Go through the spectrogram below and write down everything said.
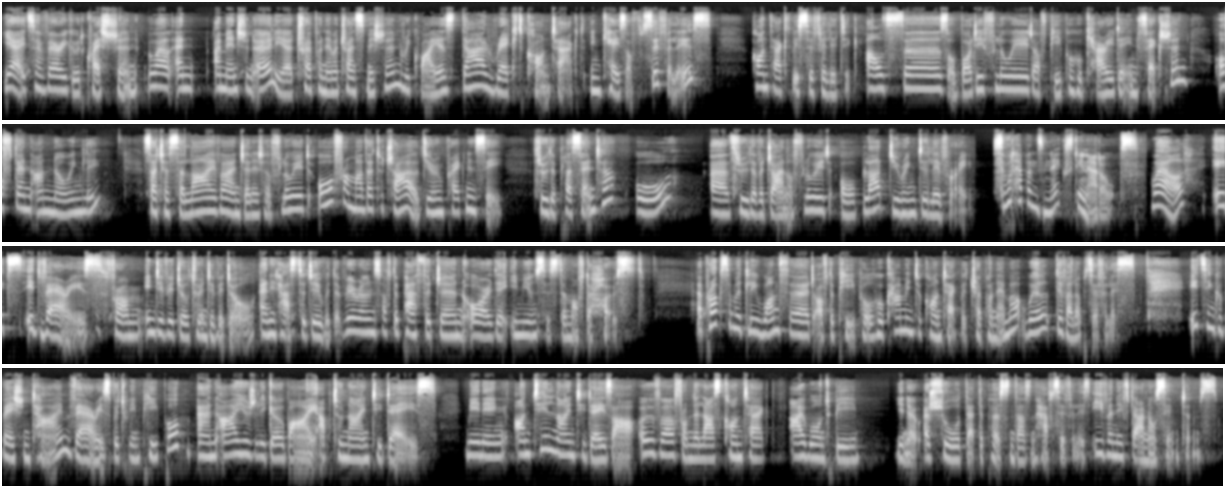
Yeah, it's a very good question. Well, and I mentioned earlier, treponema transmission requires direct contact. In case of syphilis, contact with syphilitic ulcers or body fluid of people who carry the infection, often unknowingly, such as saliva and genital fluid, or from mother to child during pregnancy, through the placenta or uh, through the vaginal fluid or blood during delivery. So, what happens next in adults? Well, it's, it varies from individual to individual, and it has to do with the virulence of the pathogen or the immune system of the host. Approximately one third of the people who come into contact with treponema will develop syphilis. Its incubation time varies between people, and I usually go by up to 90 days, meaning until 90 days are over from the last contact, I won't be you know, assured that the person doesn't have syphilis, even if there are no symptoms.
